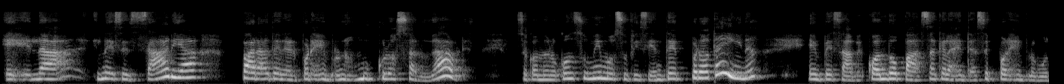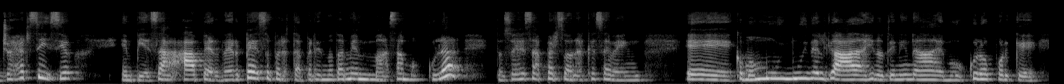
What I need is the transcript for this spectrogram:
es la necesaria para tener, por ejemplo, unos músculos saludables. Entonces, cuando no consumimos suficiente proteína, empezamos, cuando pasa que la gente hace, por ejemplo, mucho ejercicio, empieza a perder peso, pero está perdiendo también masa muscular. Entonces, esas personas que se ven eh, como muy, muy delgadas y no tienen nada de músculo porque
